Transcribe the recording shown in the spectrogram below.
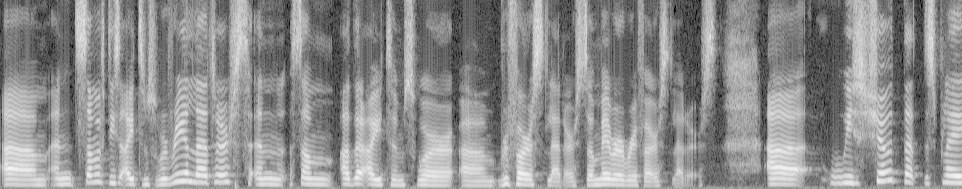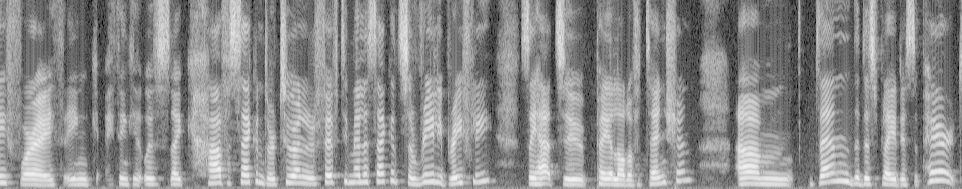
Um, and some of these items were real letters and some other items were um, reversed letters, so mirror reversed letters. Uh, we showed that display for I think I think it was like half a second or 250 milliseconds, so really briefly. So you had to pay a lot of attention. Um, then the display disappeared,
